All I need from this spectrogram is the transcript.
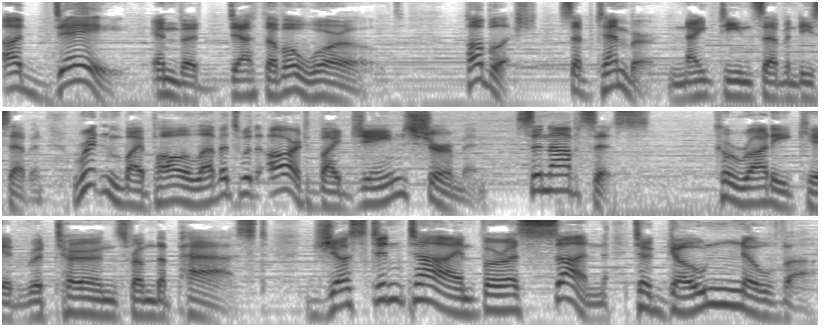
A Day in the Death of a World. Published September 1977. Written by Paul Levitz with art by James Sherman. Synopsis Karate Kid returns from the past, just in time for a son to go Nova.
